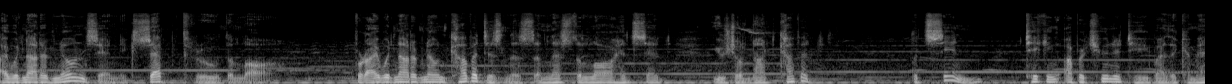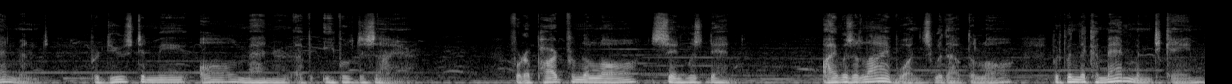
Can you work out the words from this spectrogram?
I would not have known sin except through the law. For I would not have known covetousness unless the law had said, You shall not covet. But sin, taking opportunity by the commandment, produced in me all manner of evil desire. For apart from the law, sin was dead. I was alive once without the law, but when the commandment came,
